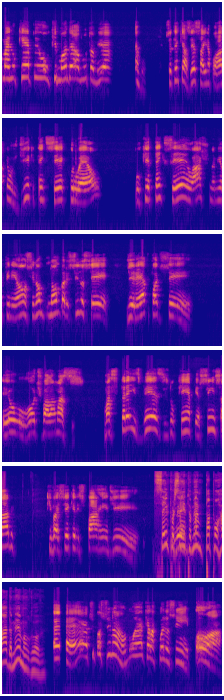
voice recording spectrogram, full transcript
mas no camp o que manda é a luta mesmo. Você tem que, às vezes, sair na porrada, tem uns dias que tem que ser cruel, porque tem que ser, eu acho, na minha opinião, se não, não precisa ser direto, pode ser. Eu vou te falar umas, umas três vezes no camp, assim, sabe? Que vai ser aquele sparring de 100% mesmo? Pra porrada mesmo, Globo? É, é, tipo assim, não, não é aquela coisa assim, porra,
